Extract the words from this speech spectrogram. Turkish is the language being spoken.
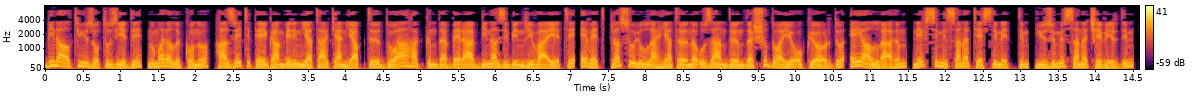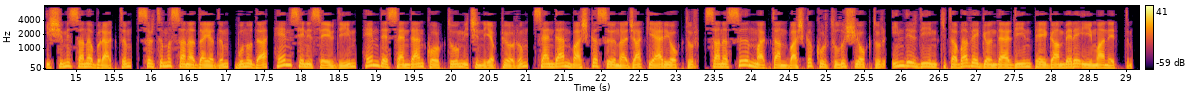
1637, numaralı konu, Hazreti Peygamber'in yatarken yaptığı dua hakkında Bera bin Azib'in rivayeti, evet, Resulullah yatağına uzandığında şu duayı okuyordu, Ey Allah'ım, nefsimi sana teslim ettim, yüzümü sana çevirdim, işimi sana bıraktım, sırtımı sana dayadım, bunu da, hem seni sevdiğim, hem de senden korktuğum için yapıyorum, senden başka sığınacak yer yoktur, sana sığınmaktan başka kurtuluş yoktur, indirdiğin kitaba ve gönderdiğin peygambere iman ettim.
